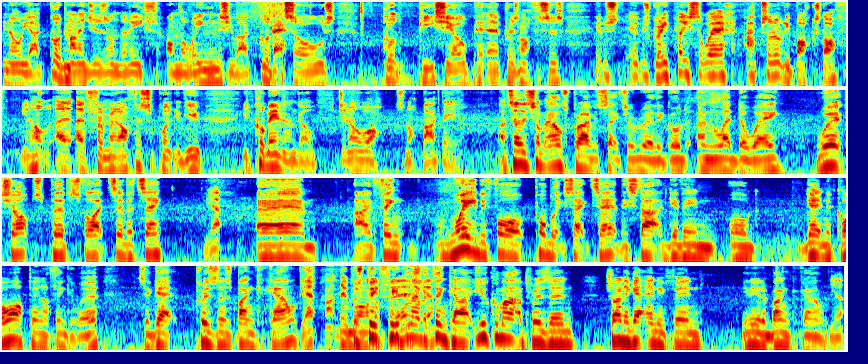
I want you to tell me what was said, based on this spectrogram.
You know, you had good managers underneath on the wings. You had good SOs, good PCO uh, prison officers. It was it was a great place to work. Absolutely boxed off. You know, uh, uh, from an officer point of view, you'd come in and go, do you know what? It's not bad there. I'll tell you something else. Private sector really good and led the way. Workshops, purposeful activity. Yeah. Um, I think way before public sector, they started giving or getting a co-op in. I think it were to get prisoners' bank accounts. Yeah, they because people never yeah. think, uh, you come out of prison trying to get anything, you need a bank account. Yeah.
